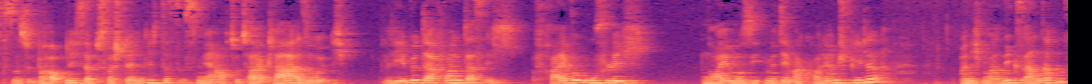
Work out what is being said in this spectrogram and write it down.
Das ist überhaupt nicht selbstverständlich, das ist mir auch total klar. Also ich lebe davon, dass ich freiberuflich neue Musik mit dem Akkordeon spiele und ich mache nichts anderes.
